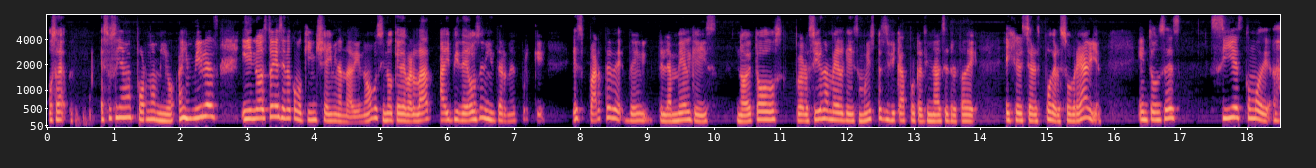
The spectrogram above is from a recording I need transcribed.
o sea, eso se llama porno, amigo. Hay miles, y no estoy haciendo como king shaming a nadie, ¿no? Sino que de verdad hay videos en internet porque es parte de, de, de la male gaze, no de todos, pero sí una male gaze muy específica porque al final se trata de ejercer poder sobre alguien. Entonces, sí es como de ah,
